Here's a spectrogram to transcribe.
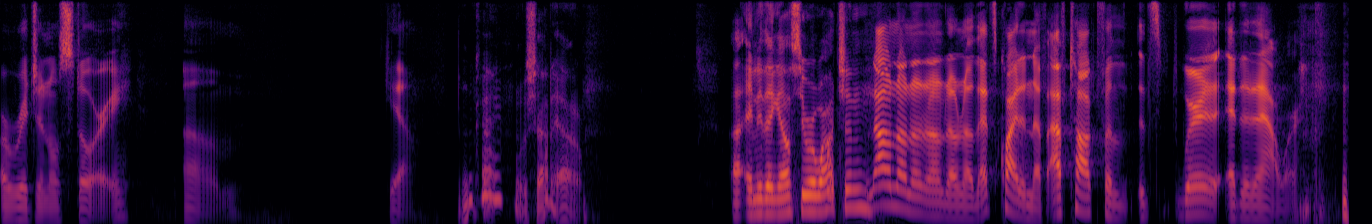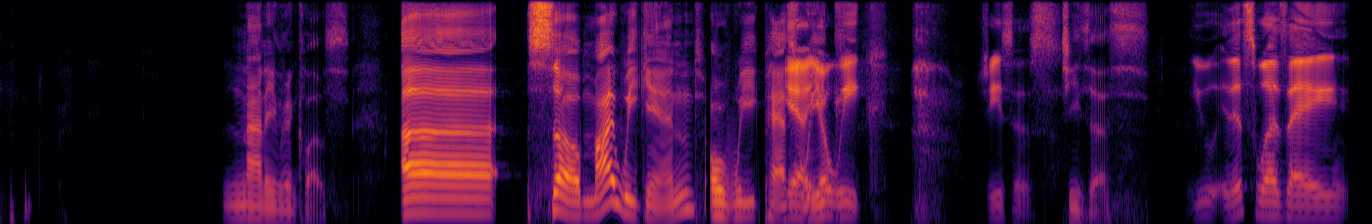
original story um yeah Okay. Well, shout out. Uh, anything else you were watching? No, no, no, no, no, no. That's quite enough. I've talked for it's we're at an hour. Not even close. Uh, so my weekend or week past yeah, week. your week. Jesus. Jesus. You this was a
